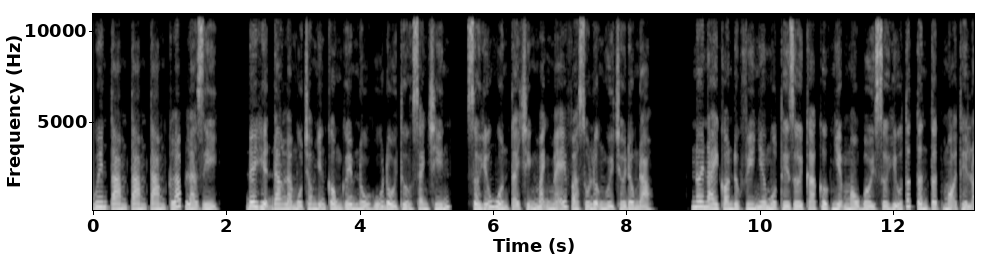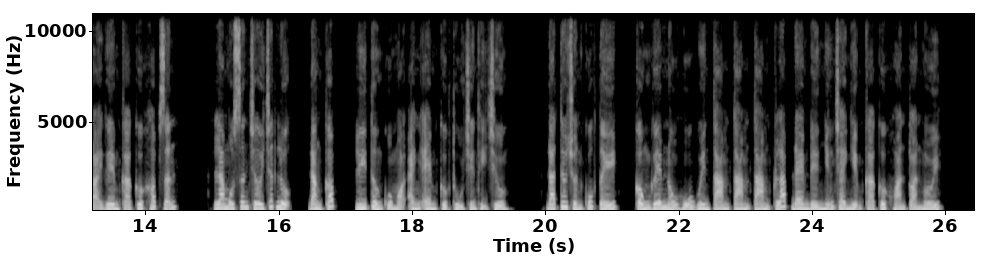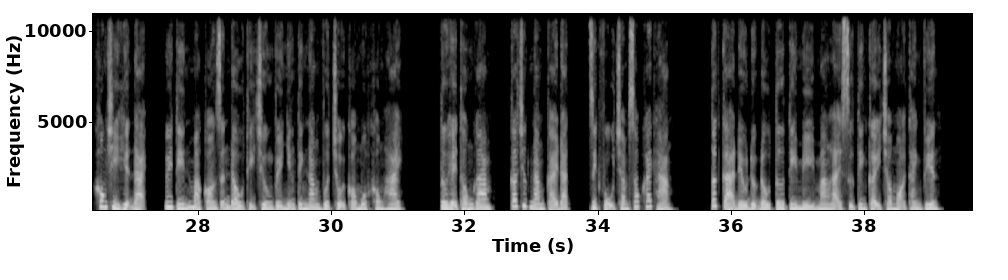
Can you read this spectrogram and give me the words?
Win888 Club là gì? Đây hiện đang là một trong những cổng game nổ hũ đổi thưởng xanh chín, sở hữu nguồn tài chính mạnh mẽ và số lượng người chơi đông đảo. Nơi này còn được ví như một thế giới cá cược nhiệm màu bởi sở hữu tất tần tật mọi thể loại game cá cược hấp dẫn. Là một sân chơi chất lượng, đẳng cấp, lý tưởng của mọi anh em cược thủ trên thị trường. Đạt tiêu chuẩn quốc tế, cổng game nổ hũ Win888 Club đem đến những trải nghiệm cá cược hoàn toàn mới. Không chỉ hiện đại, uy tín mà còn dẫn đầu thị trường về những tính năng vượt trội có 102. Từ hệ thống gam, các chức năng cài đặt, dịch vụ chăm sóc khách hàng. Tất cả đều được đầu tư tỉ mỉ mang lại sự tin cậy cho mọi thành viên.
